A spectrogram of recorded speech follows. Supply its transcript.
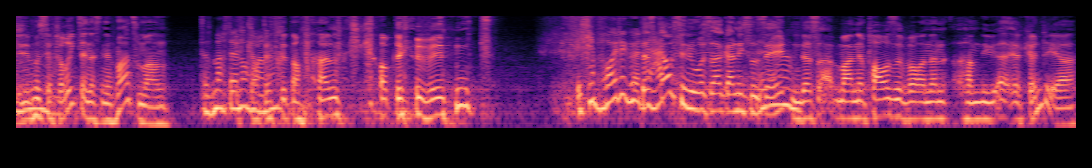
ich muss ja verrückt sein, das nicht nochmal zu machen. Das macht er Ich nochmal. glaube, der Ne? tritt nochmal an. Ich glaube, der gewinnt. Ich habe heute gehört, Das gab es in den USA gar nicht so selten, dass mal eine Pause war und dann haben die. Er könnte ja.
